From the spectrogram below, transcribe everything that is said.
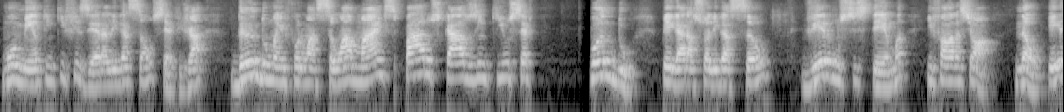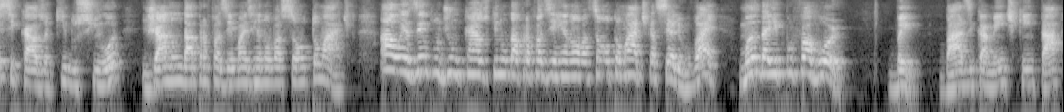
momento em que fizer a ligação, o CEF já dando uma informação a mais para os casos em que o CEF, quando pegar a sua ligação, ver no sistema e falar assim, ó, não, esse caso aqui do senhor já não dá para fazer mais renovação automática. Ah, o exemplo de um caso que não dá para fazer renovação automática, Célio, vai, manda aí por favor. Bem, basicamente quem está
